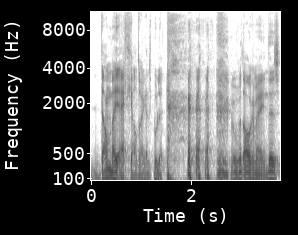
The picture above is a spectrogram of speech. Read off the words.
dan ben je echt geld weg aan het spoelen. Over het algemeen. Dus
